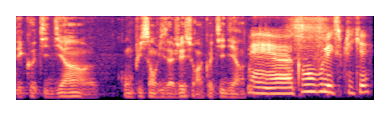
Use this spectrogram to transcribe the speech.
des quotidiens euh, qu'on puisse envisager sur un quotidien. Mais euh, comment vous l'expliquez?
